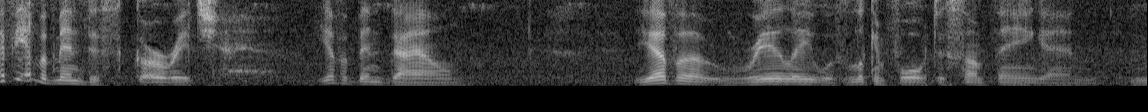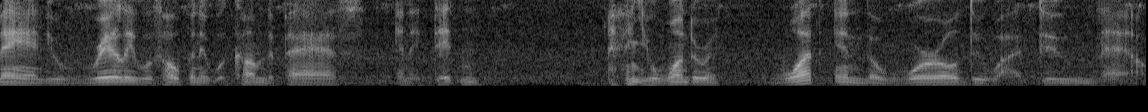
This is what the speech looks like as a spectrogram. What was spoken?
Have you ever been discouraged? You ever been down? You ever really was looking forward to something and man, you really was hoping it would come to pass and it didn't? And you're wondering, what in the world do I do now?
